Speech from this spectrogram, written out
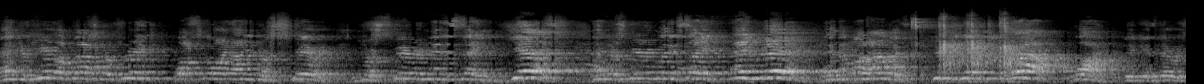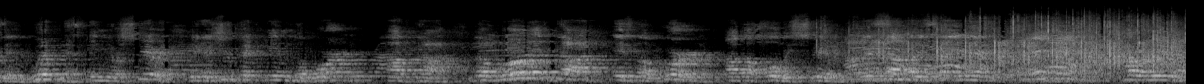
and you hear the pastor preach, what's going on in your spirit? Your spirit man is saying, yes. And your spirit man is saying, amen. And then what happens? You begin to clap. Why? Because there is a witness in your spirit. Because you've been in the Word of God. The Word of God is the Word of the Holy Spirit. Can somebody say amen? Hallelujah.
